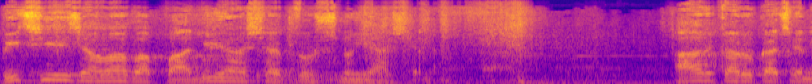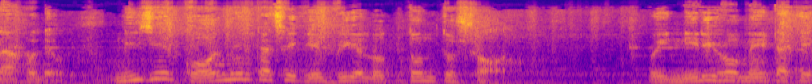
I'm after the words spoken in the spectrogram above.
পিছিয়ে যাওয়া বা পালিয়ে আসার প্রশ্নই আসে না। আর কারও কাছে না হলেও নিজের কর্মের কাছে গেব্রিয়েল অত্যন্ত সৎ। ওই নিরীহ মেয়েটাকে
